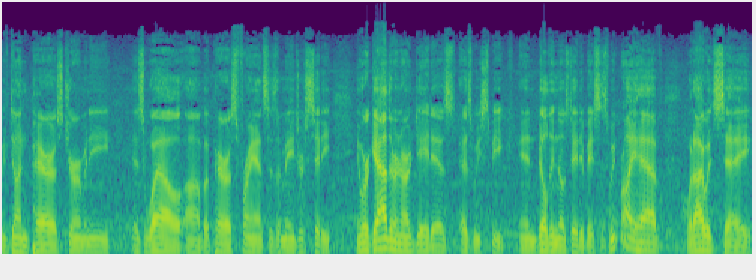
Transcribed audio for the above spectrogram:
we've done Paris, Germany as well, uh, but Paris, France is a major city. And we're gathering our data as, as we speak and building those databases. We probably have what I would say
